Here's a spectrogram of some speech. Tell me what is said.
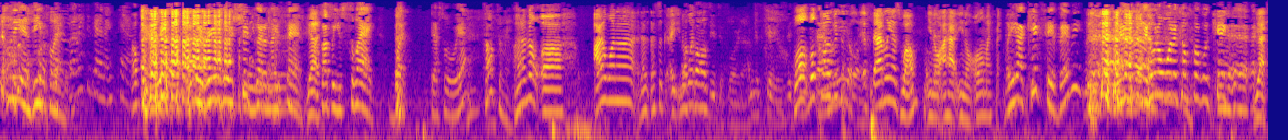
C, and D plan. A nice tan. Okay, at least if you're gonna go to shit, you got a nice tan. Yes. Papa, you slag, but that's where we're at. Talk to me. I don't know. Uh, I wanna. That, that's a. You know what, what? calls you to Florida? I'm just curious. Is Well, what calls me to or- uh, family as well. You know, I have you know all of my friends. Well, you got kicks here, baby. Yeah, like who don't want to come fuck with kicks? Yes.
